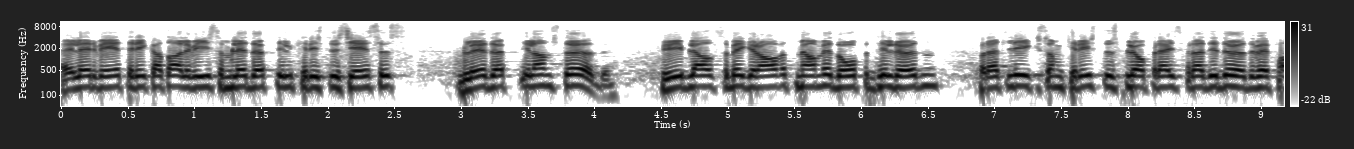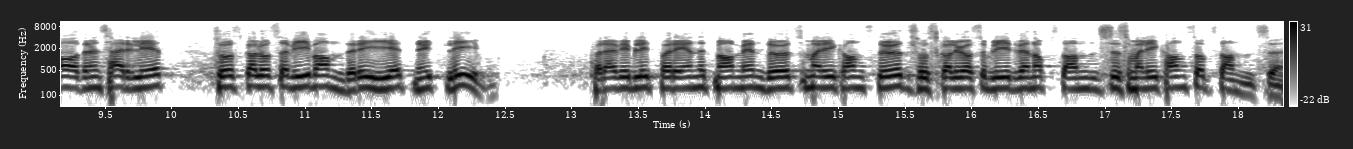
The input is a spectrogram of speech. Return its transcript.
Eller vet dere ikke at alle vi som ble døpt til Kristus Jesus, ble døpt til hans død? Vi ble altså begravet med ham ved dåpen til døden, for at like som Kristus ble oppreist fra de døde ved Faderens herlighet, så skal også vi vandre i et nytt liv. For er vi blitt forenet med ham med en død som er lik hans død, så skal vi også bli det ved en oppstandelse som er lik hans oppstandelse.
